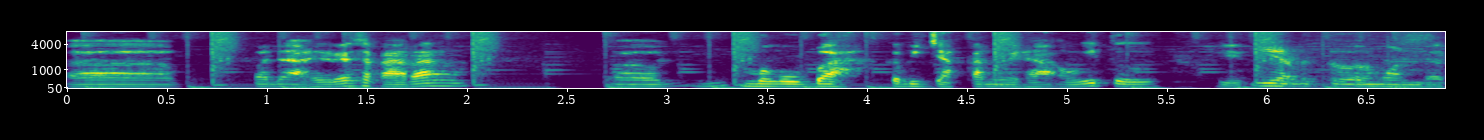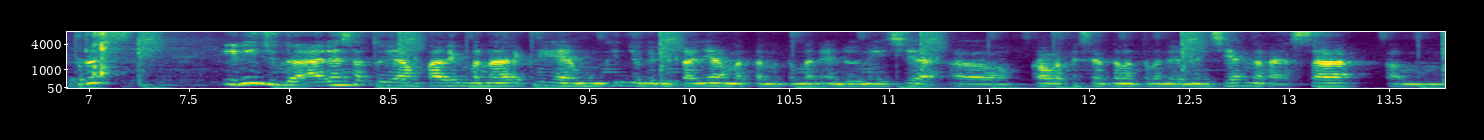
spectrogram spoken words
Uh, pada akhirnya sekarang uh, mengubah kebijakan WHO itu. Gitu, iya betul. Terus ini juga ada satu yang paling menarik nih yang mungkin juga ditanya sama teman-teman Indonesia. Uh, kalau misalnya teman-teman Indonesia ngerasa um,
